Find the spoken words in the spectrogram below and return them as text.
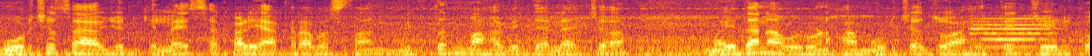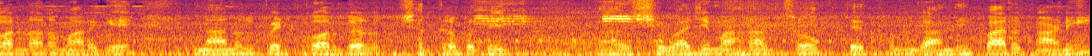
मोर्चाचं आयोजन केलं आहे. सकाळी अकरा वाजता नूतन महाविद्यालयाच्या मैदानावरून हा मोर्चा जो आहे ते जेल कॉर्नर मार्गे नानलपेठ कॉर्नर छत्रपती शिवाजी महाराज चौक तेथून गांधी पार्क आणि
